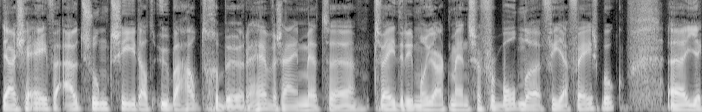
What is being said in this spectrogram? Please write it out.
ja, als je even uitzoomt, zie je dat überhaupt gebeuren. Hè. We zijn met eh 2, 3 miljard mensen verbonden via Facebook. Eh, je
